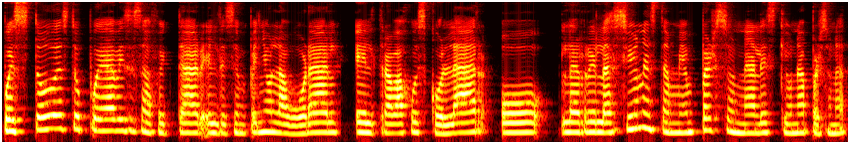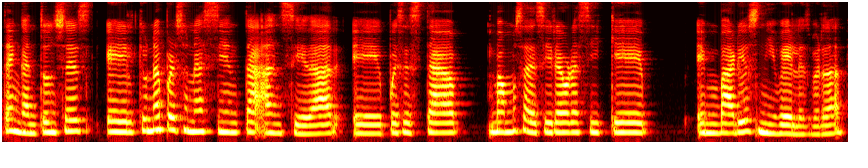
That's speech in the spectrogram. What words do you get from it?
pues todo esto puede a veces afectar el desempeño laboral, el trabajo escolar o las relaciones también personales que una persona tenga. Entonces, el que una persona sienta ansiedad, pues está vamos a decir ahora sí que en varios niveles, ¿verdad?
